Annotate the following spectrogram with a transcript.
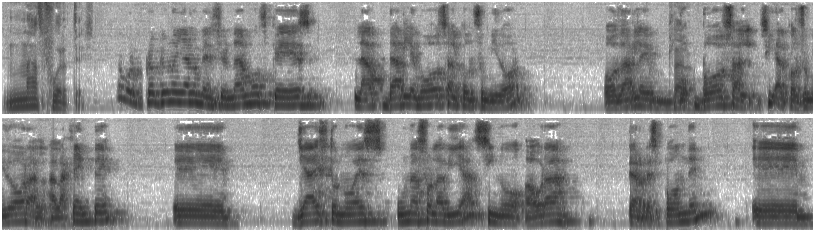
más fuertes? creo que uno ya lo mencionamos, que es la, darle voz al consumidor o darle voz al, sí, al consumidor, a, la gente. Eh, ya esto no es una sola vía, sino ahora te responden. Eh,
